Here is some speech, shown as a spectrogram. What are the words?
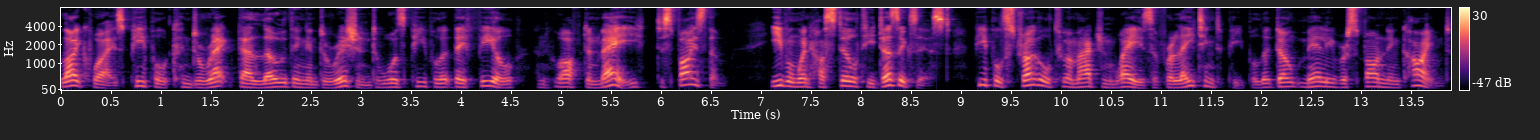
Likewise, people can direct their loathing and derision towards people that they feel, and who often may, despise them. Even when hostility does exist, people struggle to imagine ways of relating to people that don't merely respond in kind.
